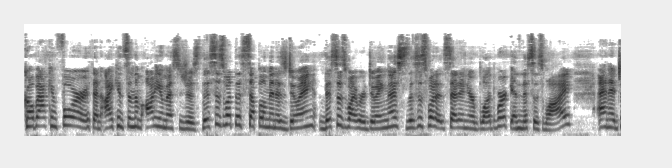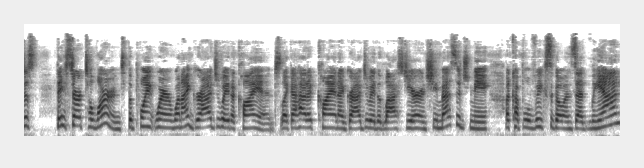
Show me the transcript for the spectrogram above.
go back and forth and I can send them audio messages. This is what this supplement is doing. This is why we're doing this. This is what it said in your blood work and this is why. And it just, they start to learn to the point where when I graduate a client, like I had a client I graduated last year and she messaged me a couple of weeks ago and said, Leanne,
